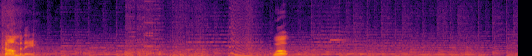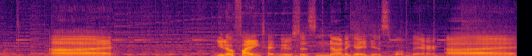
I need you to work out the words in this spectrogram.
Comedy. Well. Uh. You know fighting type moves, so it's not a good idea to swap there. Uh.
